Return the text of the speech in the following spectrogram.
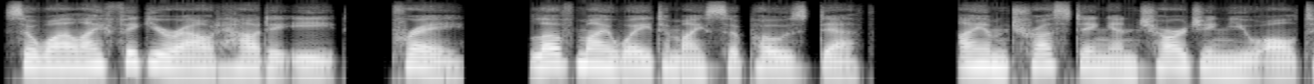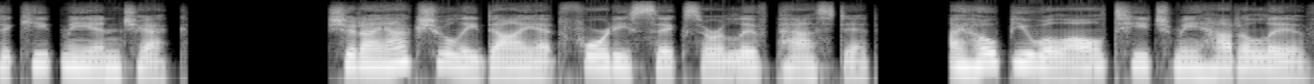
So while I figure out how to eat, pray, love my way to my supposed death, I am trusting and charging you all to keep me in check. Should I actually die at 46 or live past it? I hope you will all teach me how to live.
